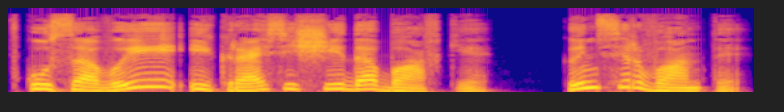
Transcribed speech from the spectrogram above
Вкусовые и красящие добавки. Консерванты.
